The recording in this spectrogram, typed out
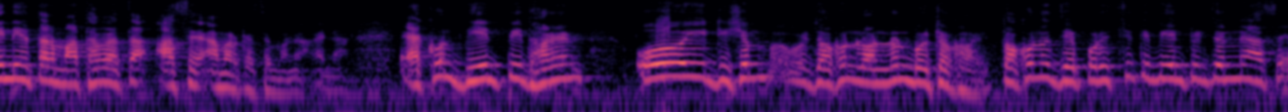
এ নিয়ে তার মাথা ব্যথা আছে আমার কাছে মনে হয় না। এখন বিএনপি ধরেন, ওই ডিসেম্বর, যখন লন্ডন বৈঠক হয়, তখনও যে পরিস্থিতি বিএনপির জন্য আছে,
